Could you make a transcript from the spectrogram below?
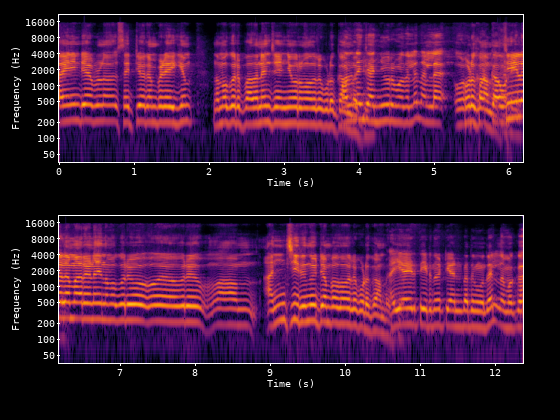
ഡൈനിങ് ടേബിൾ സെറ്റ് വരുമ്പോഴേക്കും നമുക്കൊരു പതിനഞ്ച് അഞ്ഞൂറ് മുതൽ കൊടുക്കാം പതിനഞ്ച് അഞ്ഞൂറ് മുതൽ നല്ല കൊടുക്കാം സ്റ്റീൽ നമുക്കൊരു ഒരു അഞ്ച് ഇരുന്നൂറ്റി അമ്പത് മുതൽ കൊടുക്കാൻ പറ്റും. അയ്യായിരത്തി ഇരുന്നൂറ്റി അൻപത് മുതൽ നമുക്ക്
